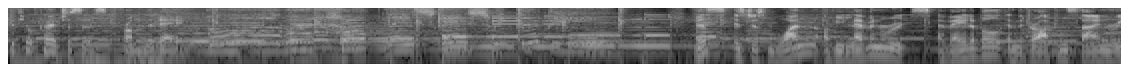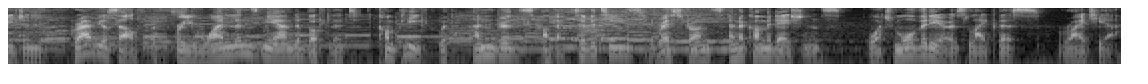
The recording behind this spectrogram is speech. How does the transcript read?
with your purchases from the day. This is just one of 11 routes available in the Drakenstein region. Grab yourself a free Winelands Meander booklet, complete with hundreds of activities, restaurants and accommodations. Watch more videos like this right here.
